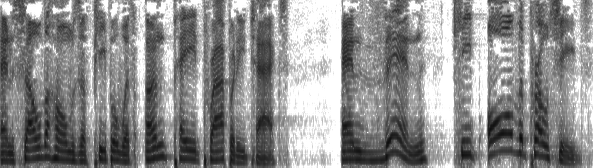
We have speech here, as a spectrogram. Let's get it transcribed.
and sell the homes of people with unpaid property tax and then keep all the proceeds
